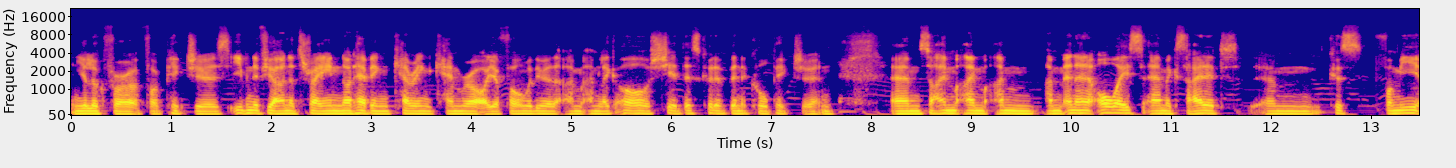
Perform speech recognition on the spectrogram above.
and you look for for pictures. Even if you're on a train not having carrying a camera or your phone with you I'm, I'm like oh shit this could have been a cool picture. And um so I'm I'm I'm I'm and I always am excited um because for me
